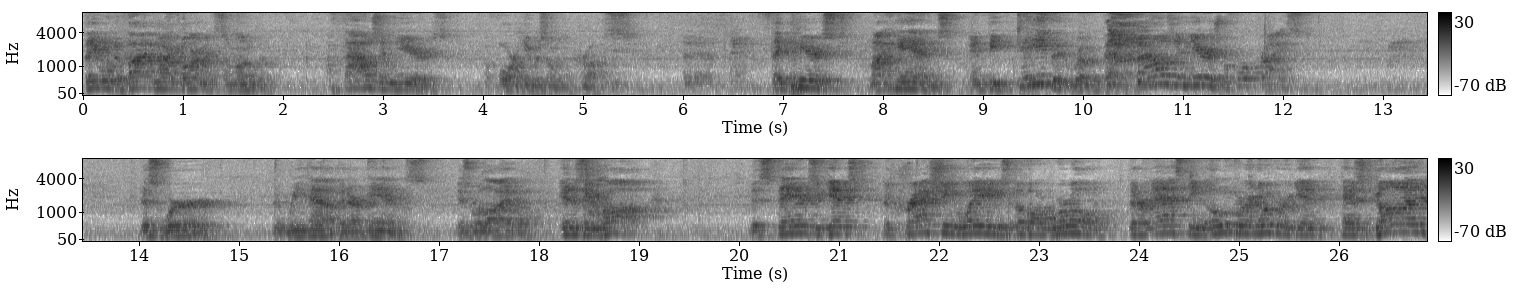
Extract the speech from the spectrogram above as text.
They will divide my garments among them. A thousand years before he was on the cross. They pierced my hands and feet. David wrote that a thousand years before Christ. This word that we have in our hands is reliable. It is a rock that stands against the crashing waves of our world that are asking over and over again Has God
